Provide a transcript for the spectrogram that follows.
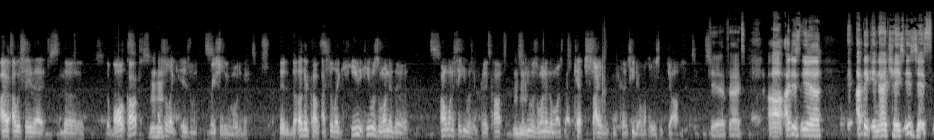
I I would say that the the bald cop, I Mhm. feel like his was racially motivated. The the other cop, I feel like he he was one of the. I don't want to say he was a good cop, but Mhm. he was one of the ones that kept silent because he didn't want to lose his job. Yeah, facts. Uh, I just yeah, I think in that case it's just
